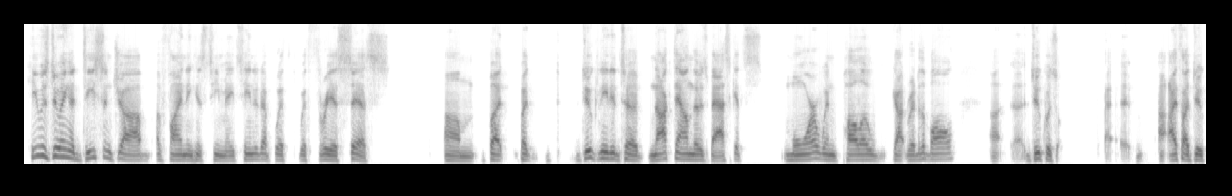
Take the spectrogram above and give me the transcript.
he was doing a decent job of finding his teammates. He ended up with with three assists. Um, but but Duke needed to knock down those baskets more when Paolo got rid of the ball. Uh, uh Duke was, uh, I thought Duke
